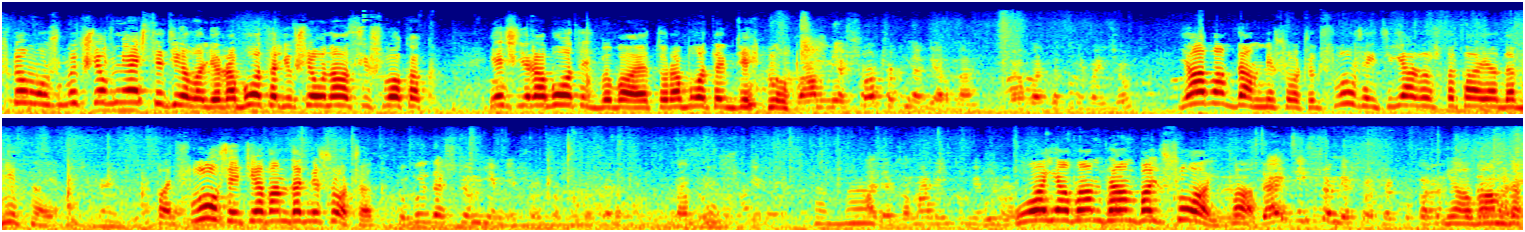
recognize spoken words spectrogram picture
Что, муж, мы все вместе делали, работали, все у нас и шло как... Если работать бывает, то работаем день ночь. Вам мешочек, наверное, об этот не войдет? Я вам дам мешочек, слушайте, я же такая добитная. По- Слушайте, я вам дам мешочек. Вы дашьте мне мешочек, на кружке. Ой, я вам дам большой. па. Дайте еще мешочек. Я вам дам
